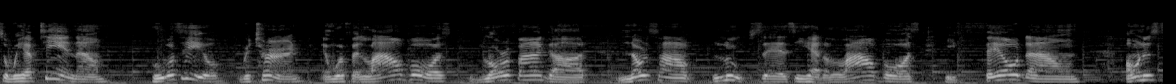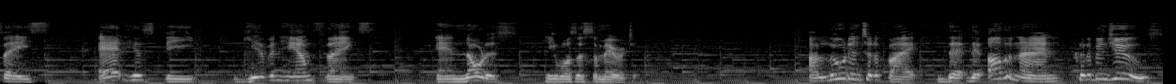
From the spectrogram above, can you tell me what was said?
so we have 10 now, who was healed, returned, and with a loud voice glorifying God. Notice how Luke says he had a loud voice. He fell down on his face at his feet, giving him thanks. And notice he was a Samaritan. Alluding to the fact that the other nine could have been Jews,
